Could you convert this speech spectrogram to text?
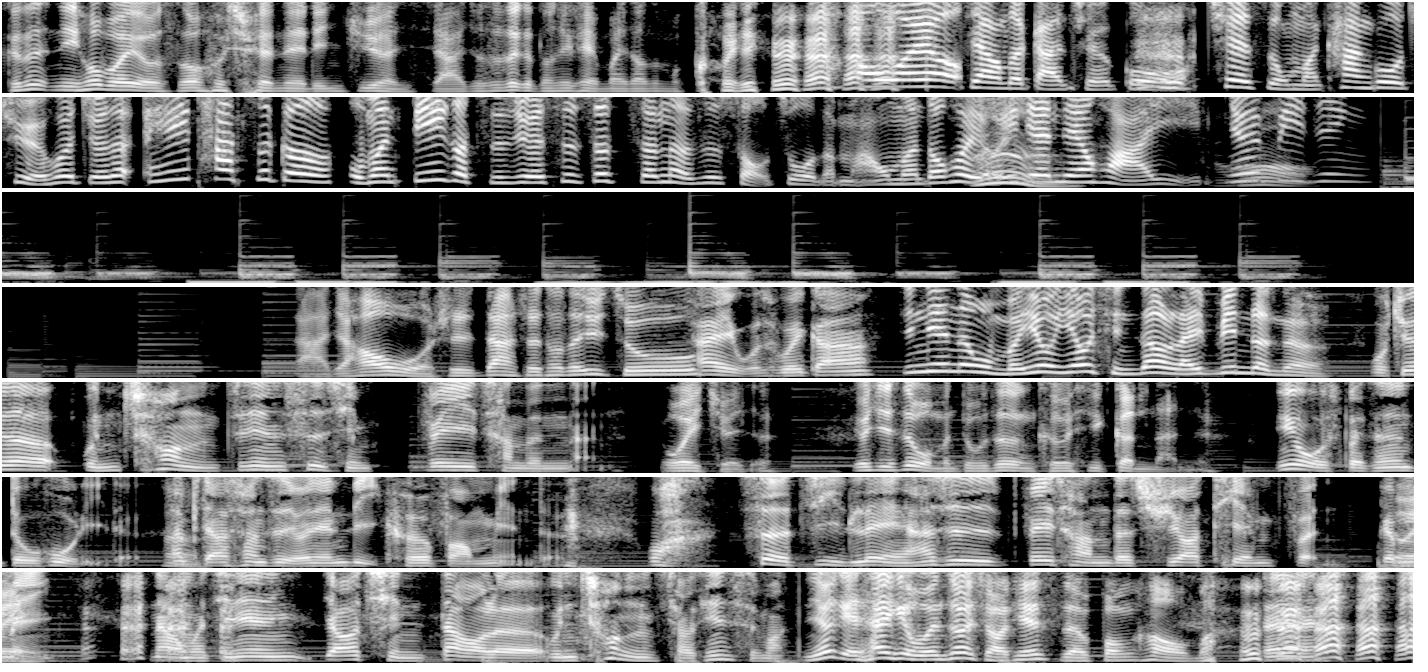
可是你会不会有时候会觉得你邻居很瞎？就是这个东西可以卖到那么贵？哦，我有这样的感觉过。确实，我们看过去也会觉得，哎，他这个，我们第一个直觉是这真的是手做的嘛？我们都会有一点点怀疑，嗯、因为毕竟。大家好，我是大舌头的玉珠。嗨，我是维刚。今天呢，我们又邀请到来宾了呢。我觉得文创这件事情非常的难。我也觉得，尤其是我们读这种科系更难的。因为我本身是读护理的，它比较算是有点理科方面的。嗯哇，设计类它是非常的需要天分跟美。那我们今天邀请到了文创小天使吗？你要给他一个文创小天使的封号吗？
